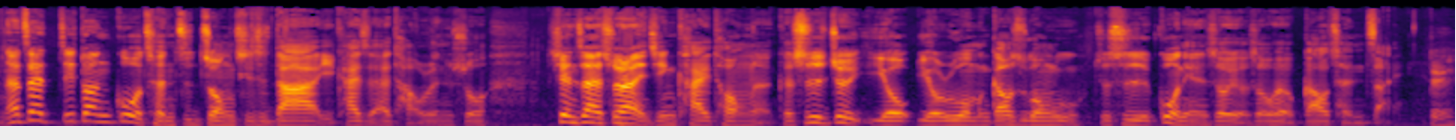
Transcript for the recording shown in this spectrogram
那在这段过程之中，其实大家也开始在讨论说，现在虽然已经开通了，可是就有犹如我们高速公路，就是过年的时候有时候会有高承载。对，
